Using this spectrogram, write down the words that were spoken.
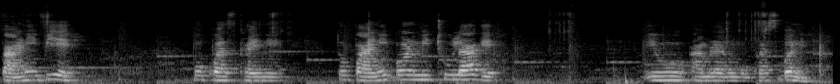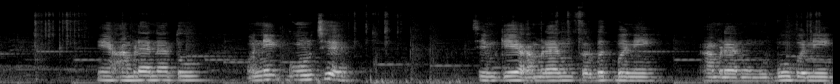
પાણી પીએ. મુખવાસ ખાઈને તો પાણી પણ મીઠું લાગે. એવો આમળાનો મુખવાસ બને. એ આમળાના તો અનેક ગુણ છે. જેમ કે આમળાનું શરબત બને, આમળાનો મુરબો બને,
